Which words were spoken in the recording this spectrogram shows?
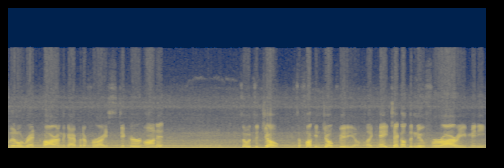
little red car, and the guy put a Ferrari sticker on it. So it's a joke. It's a fucking joke video. Like, hey, check out the new Ferrari Mini.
